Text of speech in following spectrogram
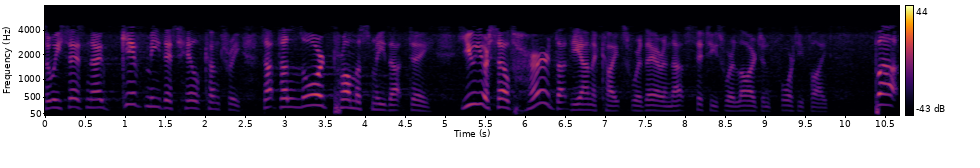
So he says, Now give me this hill country that the Lord promised me that day. You yourself heard that the Anakites were there and that cities were large and fortified. But,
